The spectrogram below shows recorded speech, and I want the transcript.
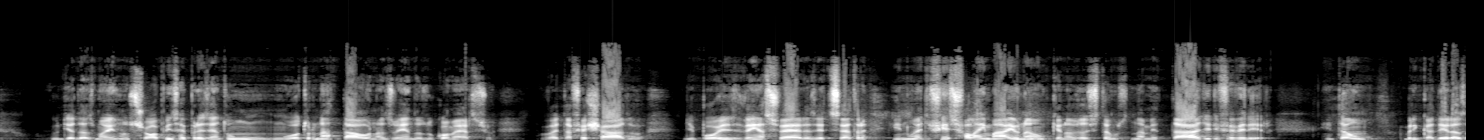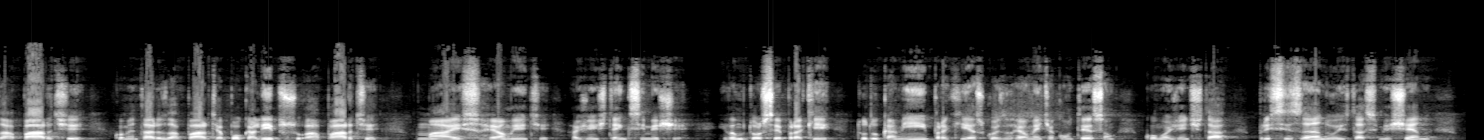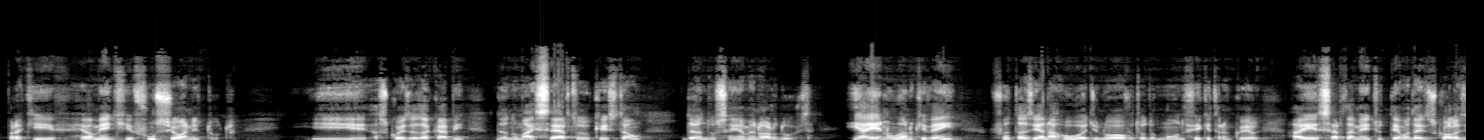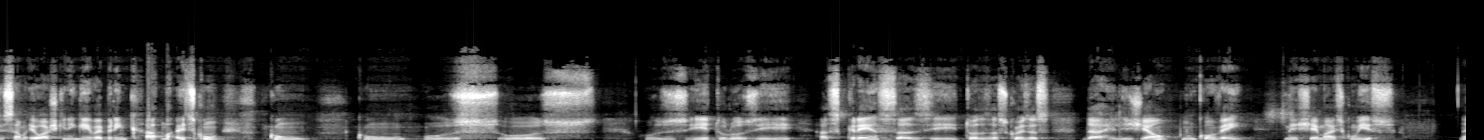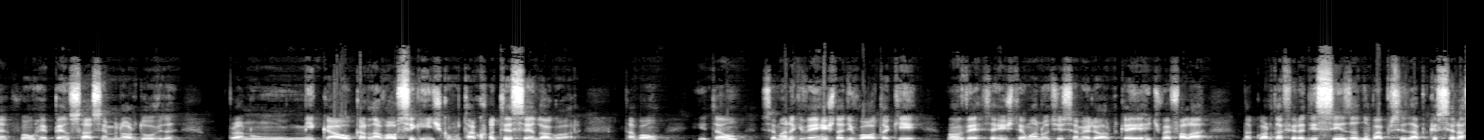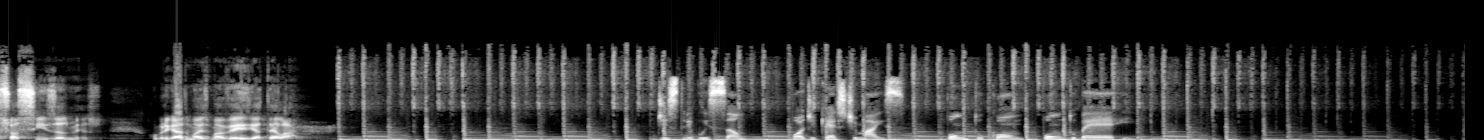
o Dia das Mães nos shoppings representa um, um outro Natal nas vendas do comércio. Vai estar tá fechado. Depois vem as férias, etc. E não é difícil falar em maio, não, porque nós já estamos na metade de fevereiro. Então, brincadeiras à parte, comentários à parte, apocalipse à parte, mas realmente a gente tem que se mexer. E vamos torcer para que tudo caminhe, para que as coisas realmente aconteçam como a gente está precisando estar se mexendo para que realmente funcione tudo e as coisas acabem dando mais certo do que estão dando sem a menor dúvida. E aí no ano que vem, fantasia na rua de novo, todo mundo, fique tranquilo. Aí certamente o tema das escolas de samba, eu acho que ninguém vai brincar mais com, com, com os, os, os ídolos e as crenças e todas as coisas da religião, não convém mexer mais com isso, né? vão repensar sem a menor dúvida, para não micar o carnaval seguinte, como está acontecendo agora, tá bom? Então, semana que vem a gente está de volta aqui, vamos ver se a gente tem uma notícia melhor, porque aí a gente vai falar da quarta-feira de cinzas, não vai precisar porque será só cinzas mesmo. Obrigado mais uma vez e até lá. Distribuição podcast mais ponto com ponto br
